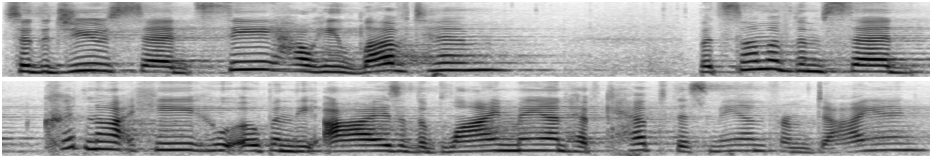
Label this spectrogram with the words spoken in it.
So the Jews said, See how he loved him? But some of them said, could not he who opened the eyes of the blind man have kept this man from dying?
